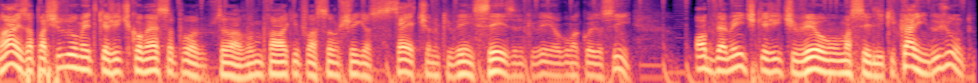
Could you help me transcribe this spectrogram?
Mas a partir do momento que a gente começa, pô, sei lá, vamos falar que a inflação chega a 7 ano que vem, 6 ano que vem, alguma coisa assim. Obviamente que a gente vê uma Selic caindo junto,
